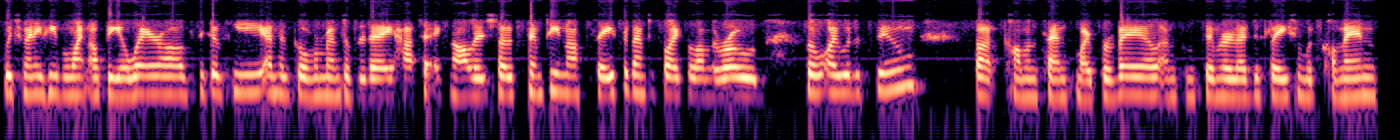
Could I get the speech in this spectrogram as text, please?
which many people might not be aware of, because he and his government of the day had to acknowledge that it's simply not safe for them to cycle on the roads. So I would assume that common sense might prevail and some similar legislation would come in.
